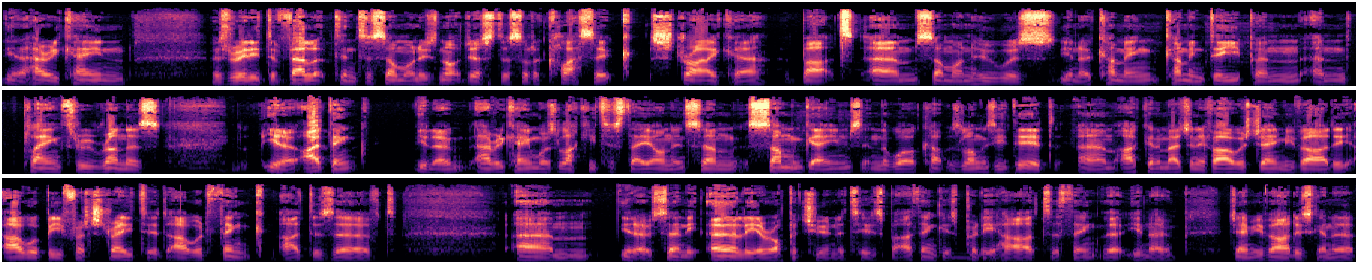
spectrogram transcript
you know Harry Kane has really developed into someone who's not just a sort of classic striker, but um, someone who was, you know, coming coming deep and, and playing through runners. You know, I think you know Harry Kane was lucky to stay on in some some games in the World Cup as long as he did. Um, I can imagine if I was Jamie Vardy, I would be frustrated. I would think I deserved um, you know, certainly earlier opportunities, but I think it's pretty hard to think that, you know, Jamie Vardy's going to,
